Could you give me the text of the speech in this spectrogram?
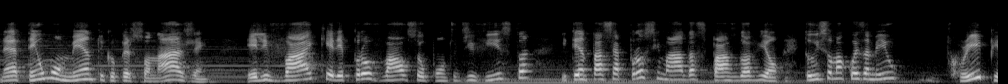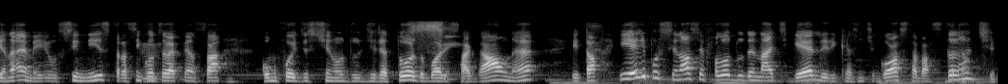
né, tem um momento em que o personagem ele vai querer provar o seu ponto de vista e tentar se aproximar das pás do avião. Então isso é uma coisa meio creepy, né? Meio sinistra, assim, quando hum. você vai pensar como foi o destino do diretor, do Sim. Boris Sagal, né? E tal. E ele, por sinal, você falou do The Night Gallery, que a gente gosta bastante.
